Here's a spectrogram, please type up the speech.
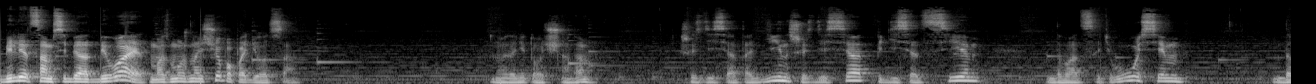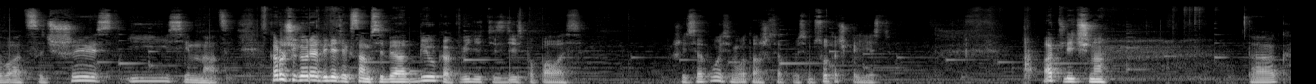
Билет сам себя отбивает. Возможно, еще попадется. Но это не точно, да? 61, 60, 57, 28, 26 и 17. Короче говоря, билетик сам себя отбил. Как видите, здесь попалась 68. Вот он 68. Соточка есть. Отлично. Так.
